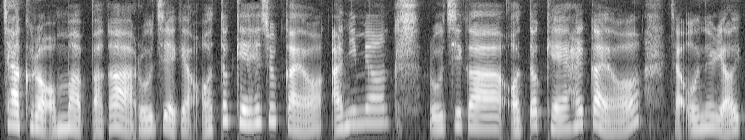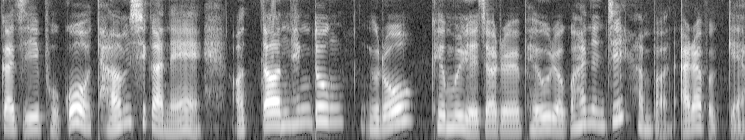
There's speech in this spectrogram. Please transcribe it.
자, 그럼 엄마 아빠가 로지에게 어떻게 해줄까요? 아니면 로지가 어떻게 할까요? 자, 오늘 여기까지 보고 다음 시간에 어떤 행동으로 괴물 예절을 배우려고 하는지 한번 알아볼게요.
